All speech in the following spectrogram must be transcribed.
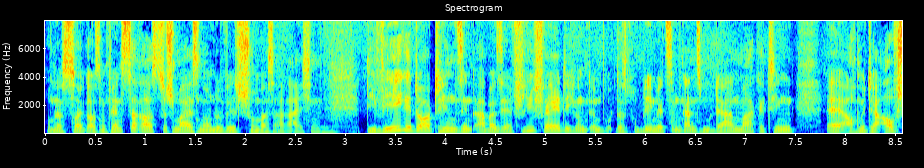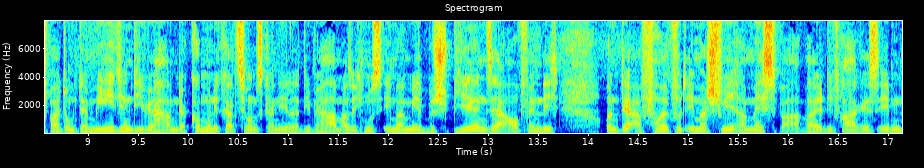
um das Zeug aus dem Fenster rauszuschmeißen, sondern du willst schon was erreichen. Mhm. Die Wege dorthin sind aber sehr vielfältig und das Problem jetzt im ganz modernen Marketing, äh, auch mit der Aufspaltung der Medien, die wir haben, der Kommunikationskanäle, die wir haben. Also ich muss immer mehr bespielen, sehr aufwendig und der Erfolg wird immer schwerer messbar, weil die Frage ist eben,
